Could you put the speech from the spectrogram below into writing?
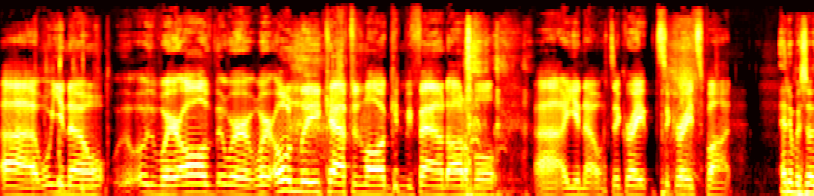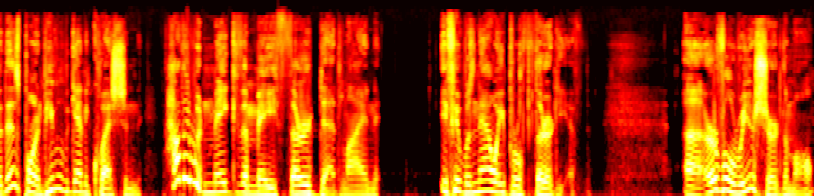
Uh, you know, where all where where only Captain Log can be found. Audible. Uh, you know, it's a great it's a great spot. Anyway, so at this point, people began to question how they would make the May 3rd deadline if it was now April 30th. Uh, Ervil reassured them all,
